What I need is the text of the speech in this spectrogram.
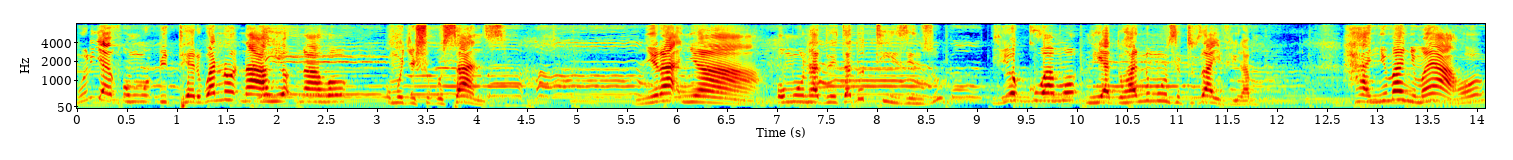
burya biterwa n'aho umugisha ugusanze. Umuntu aduhita dutiza inzu yo kubamo ntiyaduha n'umunsi tuzayiviramo. Hanyuma nyuma yaho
